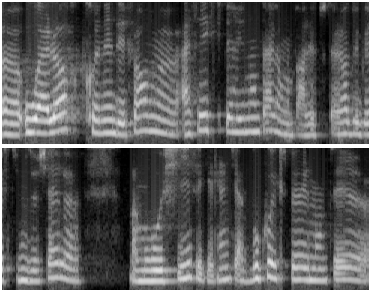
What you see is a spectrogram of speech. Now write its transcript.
euh, ou alors prenait des formes euh, assez expérimentales. On parlait tout à l'heure de Ghost in the Shell. Euh, Mamoru Oshii, c'est quelqu'un qui a beaucoup expérimenté euh,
